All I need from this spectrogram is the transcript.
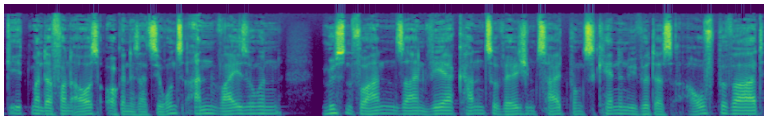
geht man davon aus, Organisationsanweisungen müssen vorhanden sein. Wer kann zu welchem Zeitpunkt scannen? Wie wird das aufbewahrt?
